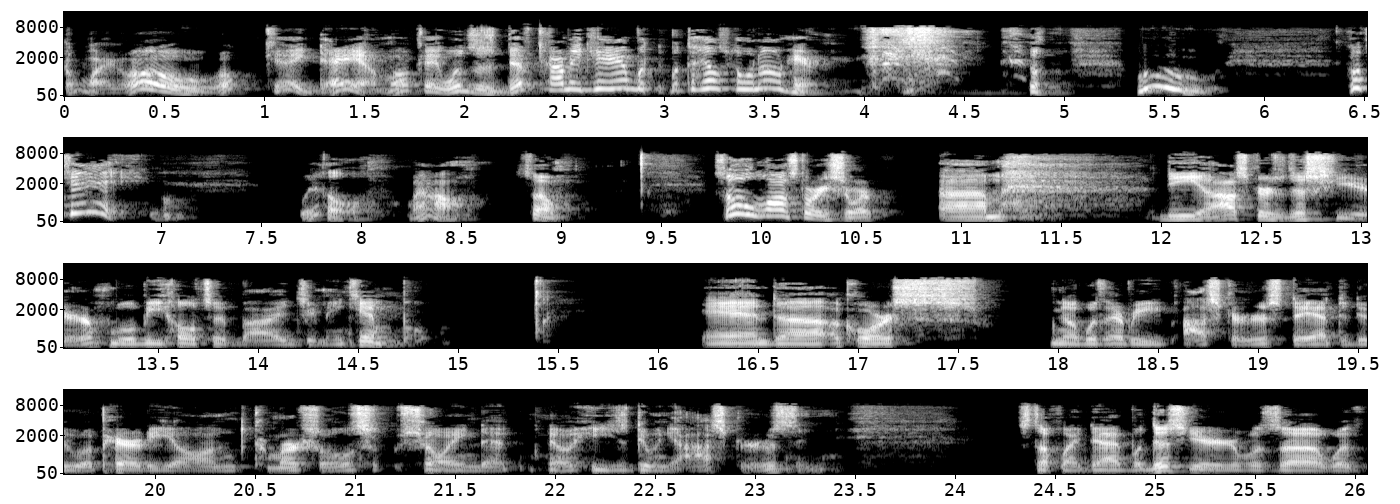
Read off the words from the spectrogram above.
I'm like, oh, okay, damn, okay, what's this Def Comedy Jam? What, what the hell's going on here? Ooh, okay, well, wow. So, so long story short, um, the Oscars this year will be hosted by Jimmy Kimmel, and uh, of course, you know, with every Oscars, they had to do a parody on commercials showing that you know he's doing the Oscars and stuff like that. But this year was uh, with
